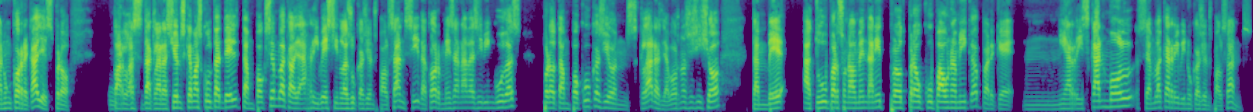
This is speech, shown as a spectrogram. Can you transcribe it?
en un correcalles, però mm. per les declaracions que hem escoltat d'ell, tampoc sembla que arribessin les ocasions pel Sants. Sí, d'acord, més anades i vingudes, però tampoc ocasions clares. Llavors, no sé si això també a tu personalment, Dani, et pot preocupar una mica perquè mm, ni arriscant molt sembla que arribin ocasions pel Sants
